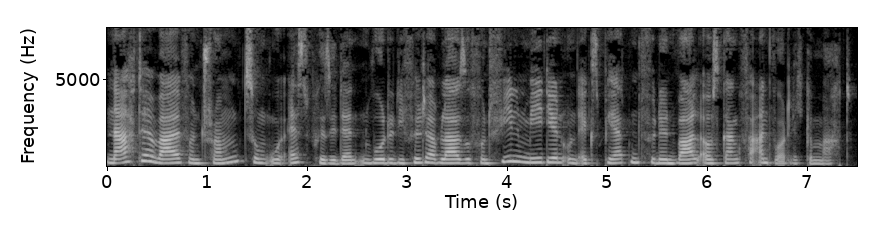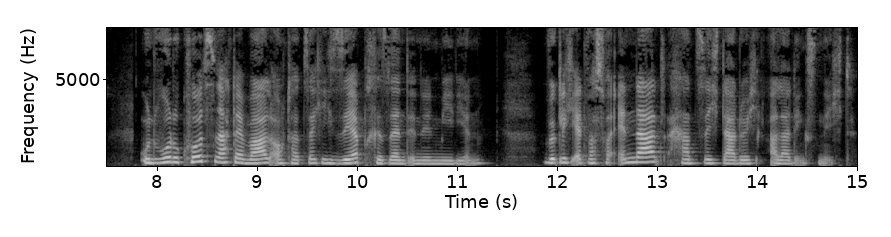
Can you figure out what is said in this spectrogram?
Nach der Wahl von Trump zum US-Präsidenten wurde die Filterblase von vielen Medien und Experten für den Wahlausgang verantwortlich gemacht und wurde kurz nach der Wahl auch tatsächlich sehr präsent in den Medien. Wirklich etwas verändert hat sich dadurch allerdings nicht.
